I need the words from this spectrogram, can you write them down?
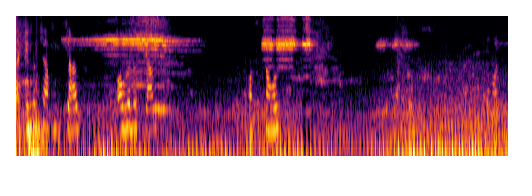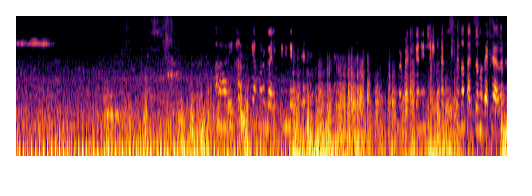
আর এই হচ্ছে আপনি ক্লাব অগ্রদূত ক্লাব অশোকনগর। এখান থেকে আমার ব্যালকনি দেখা যায় আমার ব্যালকনির লাইটটা হচ্ছে না, তার জন্য দেখা যাবে না।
